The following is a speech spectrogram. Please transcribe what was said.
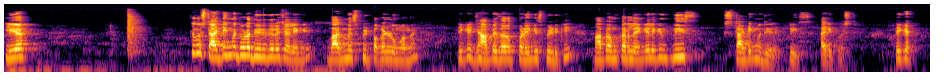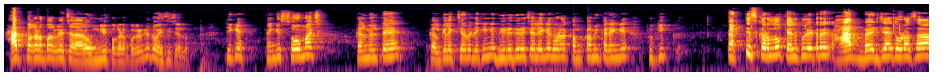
क्लियर देखो स्टार्टिंग में थोड़ा धीरे धीरे चलेंगे. बाद में स्पीड पकड़ लूँगा मैं. ठीक है, जहाँ पे ज़रूरत पड़ेगी स्पीड की, वहाँ पे हम कर लेंगे, लेकिन प्लीज़ स्टार्टिंग में धीरे प्लीज़ आई रिक्वेस्ट ठीक है? हाथ पकड़ पकड़ के चला रहा हूँ, उंगली पकड़ पकड़ के तो ऐसे चलो। ठीक है? थैंक यू सो मच कल मिलते हैं। कल के लेक्चर में देखेंगे। धीरे धीरे चलेंगे, थोड़ा कम कम ही करेंगे, क्योंकि प्रैक्टिस कर लो कैलकुलेटर हाथ बैठ जाए थोड़ा सा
